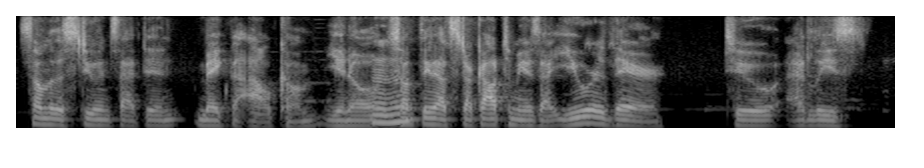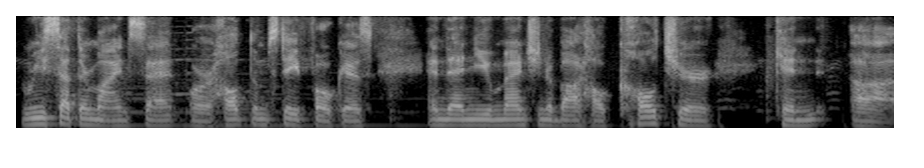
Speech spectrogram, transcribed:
some of the students that didn't make the outcome you know mm-hmm. something that stuck out to me is that you were there to at least reset their mindset or help them stay focused. And then you mentioned about how culture can uh,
